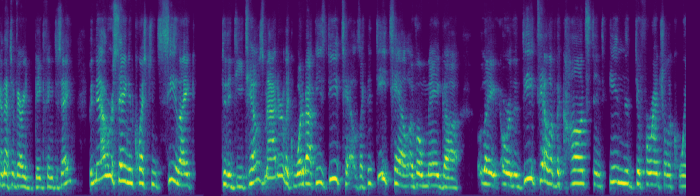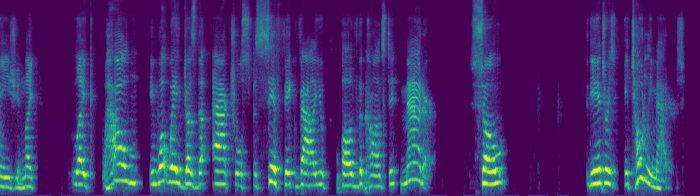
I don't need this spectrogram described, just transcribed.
And that's a very big thing to say. But now we're saying in question C, like, do the details matter? Like, what about these details? Like the detail of omega, like, or the detail of the constant in the differential equation. Like, like how in what way does the actual specific value of the constant matter so the answer is it totally matters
